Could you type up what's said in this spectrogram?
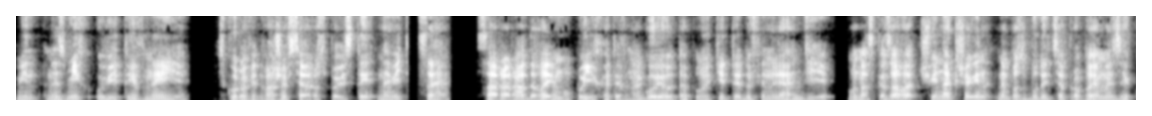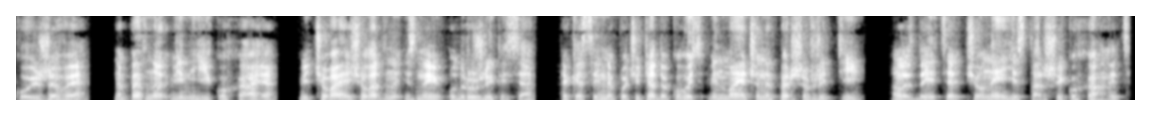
він не зміг увійти в неї. Скоро відважився розповісти навіть це. Сара радила йому поїхати в Нагою та полетіти до Фінляндії. Вона сказала, що інакше він не позбудеться проблеми, з якою живе. Напевно, він її кохає, відчуває, що ладен із нею одружитися. Таке сильне почуття до когось він має чи не перше в житті, але здається, що у неї є старший коханець.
